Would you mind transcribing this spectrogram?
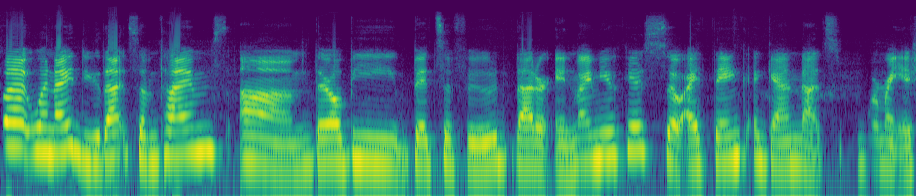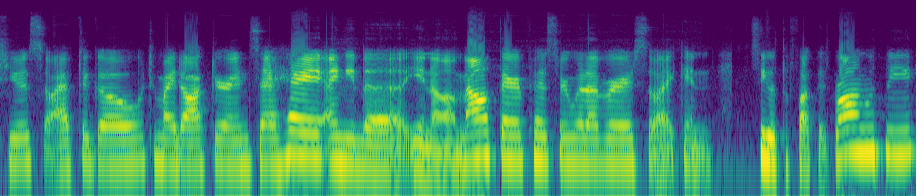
But when I do that, sometimes um, there'll be bits of food that are in my mucus. So I think again that's where my issue is. So I have to go to my doctor and say, hey, I need a you know a mouth therapist or whatever, so I can see what the fuck is wrong with me.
